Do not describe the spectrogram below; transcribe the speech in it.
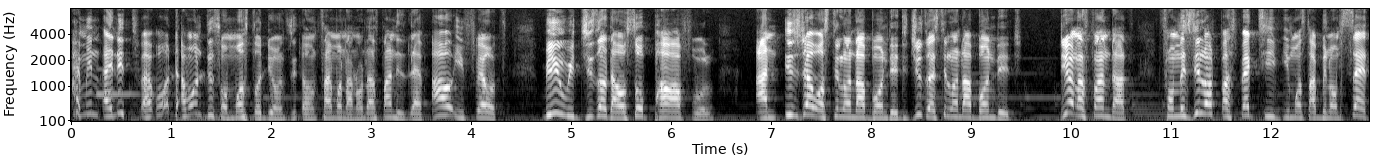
I mean, I need to, I want I want to do some more study on, on Simon and understand his life, how he felt being with Jesus that was so powerful and Israel was still under bondage. The Jews were still under bondage. Do you understand that? From a zealot perspective, he must have been upset.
